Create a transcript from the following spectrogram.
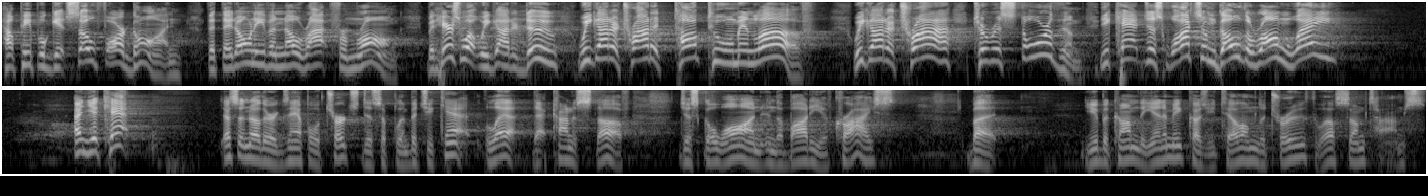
how people get so far gone that they don't even know right from wrong. But here's what we got to do we got to try to talk to them in love. We got to try to restore them. You can't just watch them go the wrong way. And you can't that's another example of church discipline, but you can't let that kind of stuff just go on in the body of Christ. But you become the enemy because you tell them the truth? Well, sometimes.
